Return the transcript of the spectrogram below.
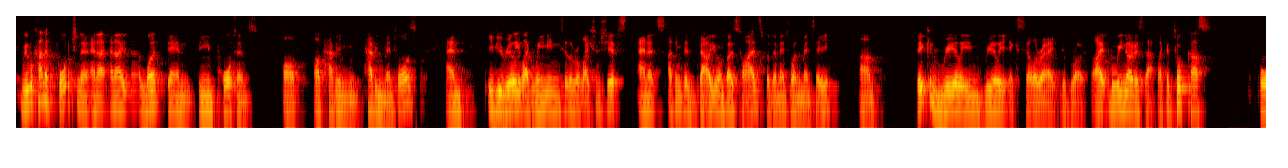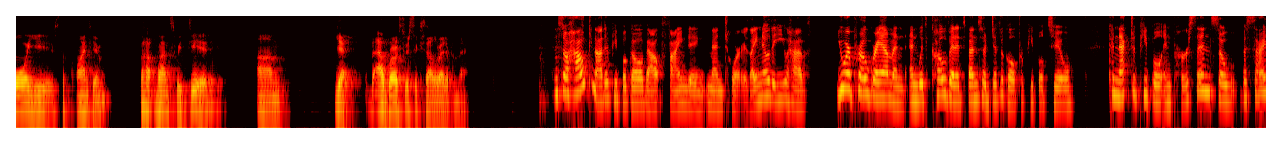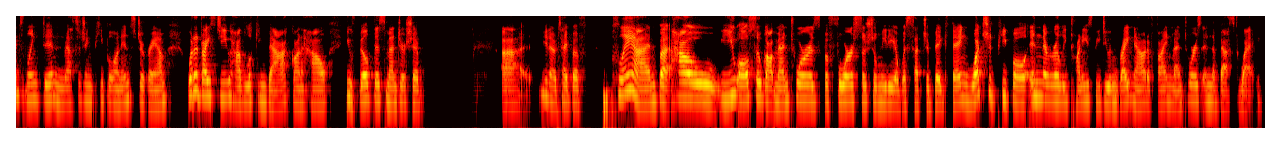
we were kind of fortunate, and I and I learned then the importance of of having having mentors. And if you really like lean into the relationships, and it's I think there's value on both sides for the mentor and the mentee. Um, it can really, really accelerate your growth. I we noticed that. Like it took us four years to find him, but once we did, um, yeah, our growth just accelerated from there. And so, how can other people go about finding mentors? I know that you have your program, and and with COVID, it's been so difficult for people to connect with people in person. So, besides LinkedIn and messaging people on Instagram, what advice do you have looking back on how you've built this mentorship, uh, you know, type of plan, but how you also got mentors before social media was such a big thing? What should people in their early 20s be doing right now to find mentors in the best way?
